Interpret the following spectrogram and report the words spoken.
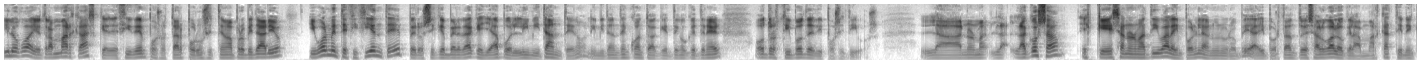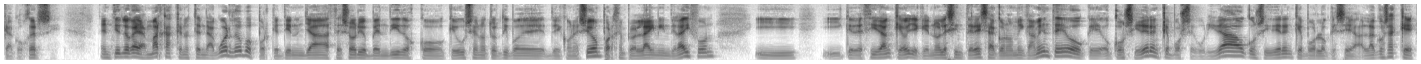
Y luego hay otras marcas que deciden pues, optar por un sistema propietario igualmente eficiente, pero sí que es verdad que ya pues limitante, ¿no? Limitante en cuanto a que tengo que tener otros tipos de dispositivos. La, cosa es que esa normativa la impone la Unión Europea y por tanto es algo a lo que las marcas tienen que acogerse. Entiendo que haya marcas que no estén de acuerdo, pues porque tienen ya accesorios vendidos que usen otro tipo de, conexión, por ejemplo el Lightning del iPhone, y, que decidan que, oye, que no les interesa económicamente o que o consideren que por seguridad o consideren que por lo que sea. La cosa es que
